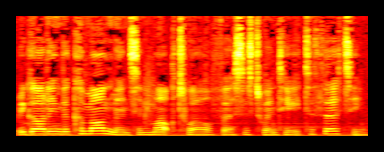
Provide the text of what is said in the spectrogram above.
regarding the commandments in Mark 12, verses 28 to 30.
